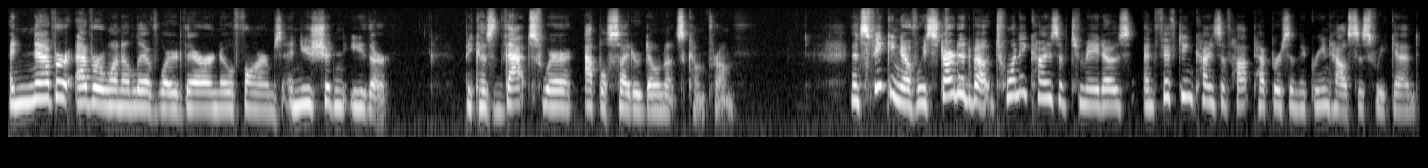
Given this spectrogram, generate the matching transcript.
I never ever want to live where there are no farms, and you shouldn't either, because that's where apple cider donuts come from. And speaking of, we started about 20 kinds of tomatoes and 15 kinds of hot peppers in the greenhouse this weekend.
